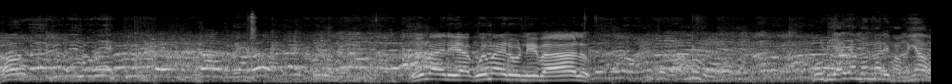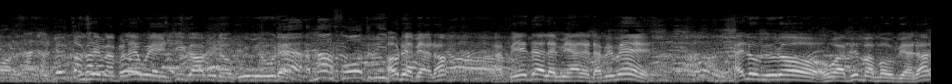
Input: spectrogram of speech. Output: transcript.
နော်ဝင်းမိုင်တွေကဝင်းမိုင်လိုနေပါလို့ဟိုဒီရရမမတ်တွေမှာမရပါဘူးသူစိတ်မှာပလဲဝင်ကြည့်ကောင်းပြီတော့ကွေးမျိုးတဲ့အမ4 3ဟုတ်တယ်ဗျာနော်အပေးသက်လည်းများတယ်ဒါပေမဲ့အဲ့လိုမျိုးတော့ဟိုဟာဖြစ်မှာမဟုတ်ဗျာနော်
